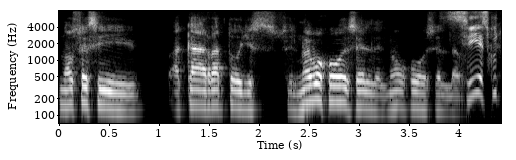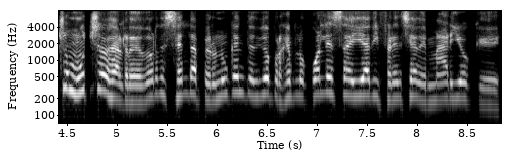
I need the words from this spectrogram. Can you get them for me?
no sé si a cada rato oyes el nuevo juego de Zelda, el nuevo juego de Zelda. Sí, escucho mucho alrededor de Zelda, pero nunca he entendido, por ejemplo, cuál es ahí a diferencia de Mario, que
